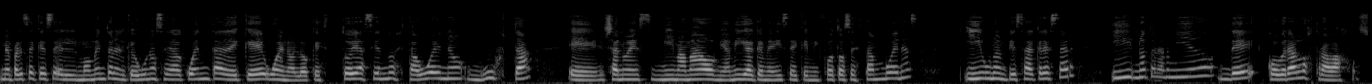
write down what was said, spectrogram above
me parece que es el momento en el que uno se da cuenta de que, bueno, lo que estoy haciendo está bueno, gusta, eh, ya no es mi mamá o mi amiga que me dice que mis fotos están buenas y uno empieza a crecer y no tener miedo de cobrar los trabajos.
